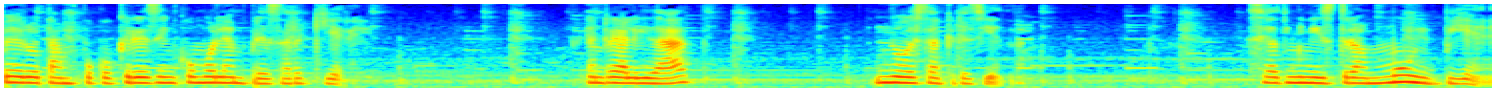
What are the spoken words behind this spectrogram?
pero tampoco crecen como la empresa requiere. En realidad, no están creciendo. Se administra muy bien.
